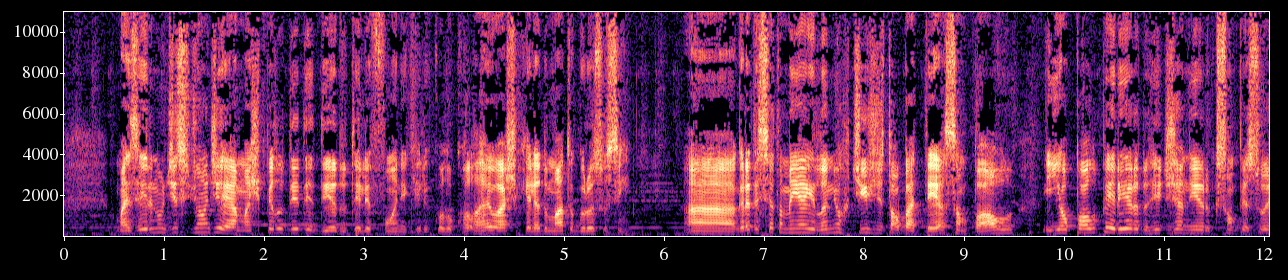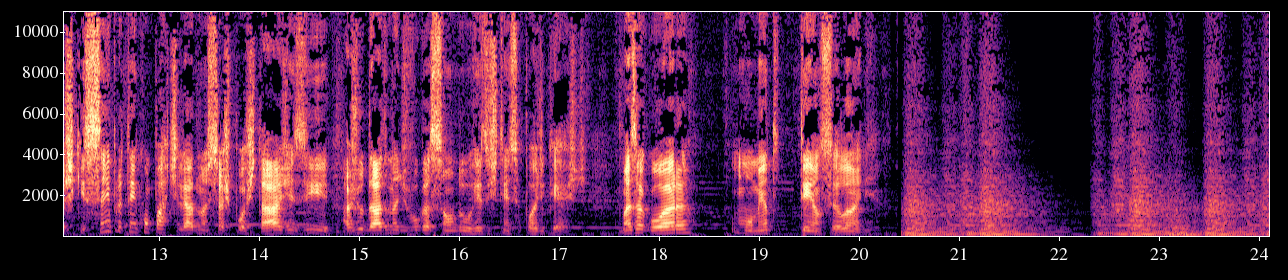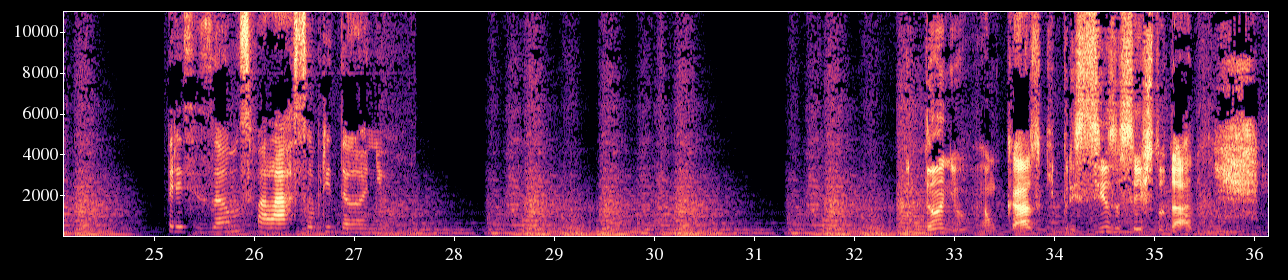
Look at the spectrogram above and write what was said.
Mas ele não disse de onde é, mas pelo DDD do telefone que ele colocou lá, eu acho que ele é do Mato Grosso sim. Ah, agradecer também a Ilane Ortiz de Taubaté, São Paulo, e ao Paulo Pereira do Rio de Janeiro, que são pessoas que sempre têm compartilhado nossas postagens e ajudado na divulgação do Resistência Podcast. Mas agora, um momento tenso, Elane. Precisamos falar sobre Dânio. O Dânio é um caso que precisa ser estudado.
